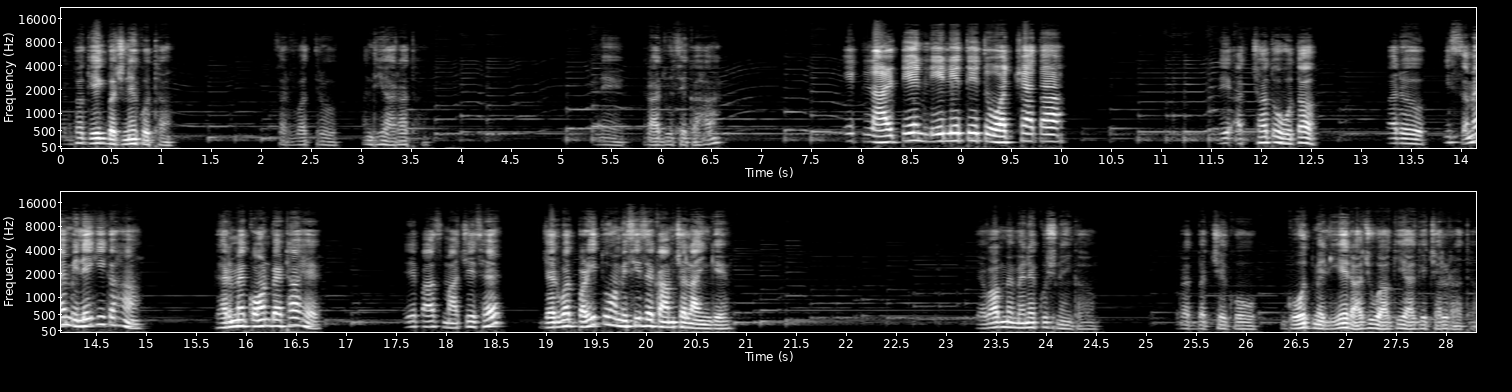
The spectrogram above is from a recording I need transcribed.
लगभग एक बजने को था। सर्वत्र अंधियारा था। मैंने राजू से कहा एक लालटेन ले लेते तो अच्छा था। अरे अच्छा तो होता, पर इस समय मिलेगी कहाँ? घर में कौन बैठा है? मेरे पास माचिस है, ज़रूरत पड़ी तो हम इसी से काम चलाएँगे। जवाब में मैंने कुछ नहीं कहा। व्रत बच्चे को गोद में लिए राजू आगे आगे चल रहा था।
